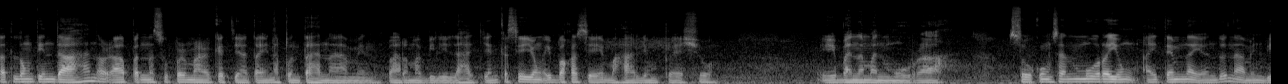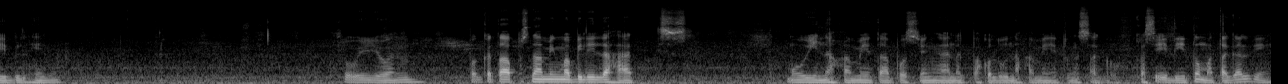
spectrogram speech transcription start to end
tatlong tindahan or apat na supermarket yata yung napuntahan namin para mabili lahat yan. Kasi yung iba kasi mahal yung presyo. Iba naman mura. So kung saan mura yung item na yun, doon namin bibilhin. So yun. Pagkatapos naming mabili lahat, is Umuwi na kami tapos yun nga nagpakulo na kami itong sago. Kasi dito matagal eh.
